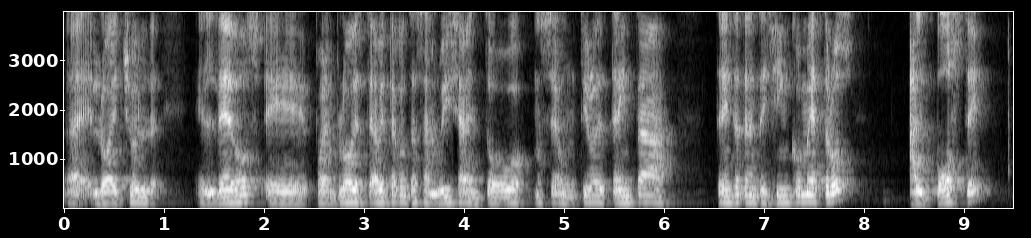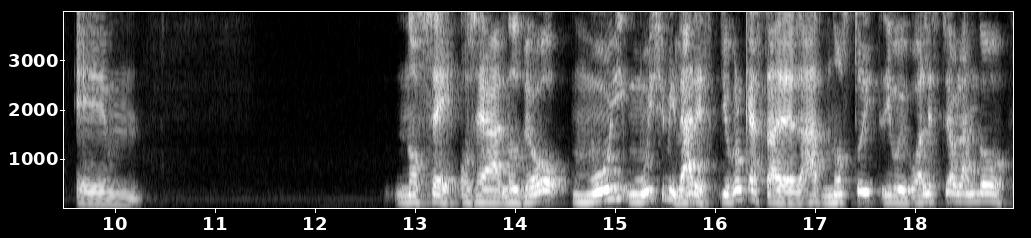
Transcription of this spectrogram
eh, lo ha hecho el, dedos, eh, por ejemplo, este, ahorita contra San Luis se aventó, no sé, un tiro de 30, 30 35 metros al poste. Em, no sé, o sea, los veo muy, muy similares. Yo creo que hasta de edad, no estoy, digo, igual estoy hablando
